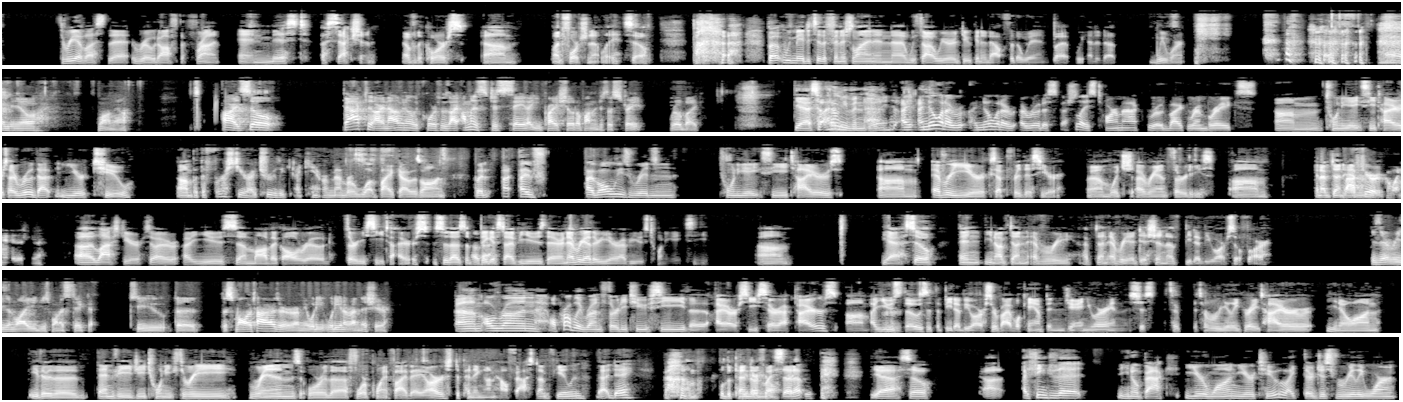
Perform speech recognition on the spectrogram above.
three of us that rode off the front and missed a section of the course. Um, unfortunately. So, but, but we made it to the finish line and uh, we thought we were duking it out for the win, but we ended up, we weren't. oh, Neil. Come on now. All right. So back to, all right, now that we know the course was, I, I'm going to just say that you probably showed up on just a straight road bike. Yeah, so I don't even. I, I know what I I know what I, I rode a specialized tarmac road bike, rim brakes, um, 28C tires. I rode that year too. Um, but the first year I truly, I can't remember what bike I was on, but I, have I've always ridden 28C tires, um, every year except for this year, um, which I ran 30s. Um, and I've done last every, year going into this year. Uh, last year. So I, I used some Mavic All Road 30C tires. So that's the okay. biggest I've used there. And every other year I've used 28C. Um, yeah. So, and you know, I've done every, I've done every edition of BWR so far. Is there a reason why you just want to stick to the, the smaller tires or, I mean, what do you, what are you going to run this year? Um, I'll run, I'll probably run 32C, the IRC Serac tires. Um, I mm-hmm. used those at the BWR survival camp in January and it's just, it's a, it's a really great tire, you know, on either the ENVE G23 rims or the 4.5 ARs, depending on how fast I'm feeling that day. Um, will depend on my setup. yeah. So, uh, I think that, you know, back year one, year two, like there just really weren't,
